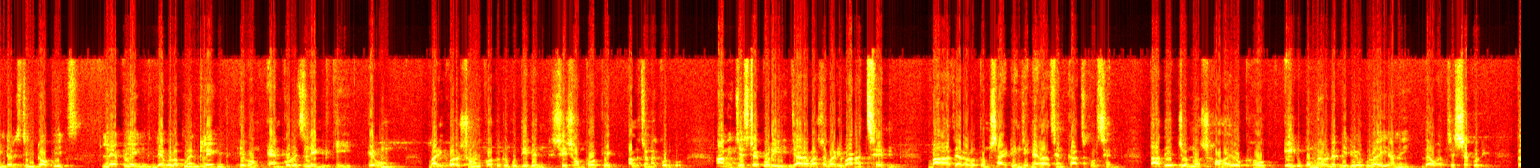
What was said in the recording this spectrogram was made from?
interesting topics lap length development length এবং অ্যাঙ্করেজ লেংথ কি এবং বাড়ি করার সময় কতটুকু দিবেন সে সম্পর্কে আলোচনা করব। আমি চেষ্টা করি যারা বাসাবাড়ি বানাচ্ছেন বা যারা নতুন সাইট ইঞ্জিনিয়ার আছেন, কাজ করছেন, তাদের জন্য সহায়ক হোক, এইরকম ধরনের ভিডিওগুলাই আমি দেওয়ার চেষ্টা করি। তো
